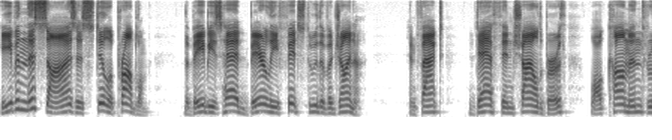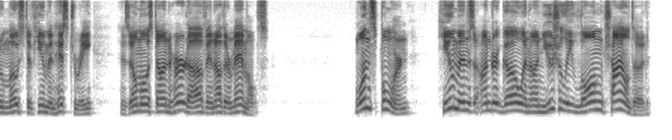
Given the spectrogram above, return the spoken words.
Even this size is still a problem. The baby's head barely fits through the vagina. In fact, death in childbirth, while common through most of human history, is almost unheard of in other mammals. Once born, humans undergo an unusually long childhood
